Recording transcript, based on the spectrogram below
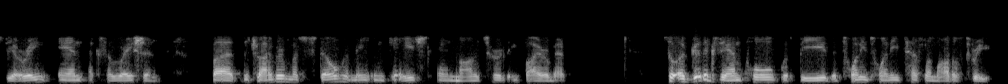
steering and acceleration, but the driver must still remain engaged and monitor the environment. So a good example would be the 2020 Tesla Model 3.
